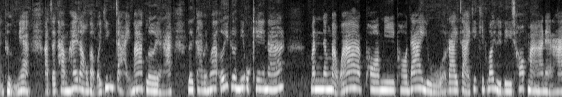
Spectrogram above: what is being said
งถึงเนี่ยอาจจะทำให้เราแบบว่ายิ่งจ่ายมากเลยนะเลยกลายเป็นว่า เอ้ยเดือนนี้โอเคนะ มันยังแบบว่าพอมีพอได้อยู่รายจ่ายที่คิดว่าอยู่ดีชอบมาเนี่ยนะคะ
